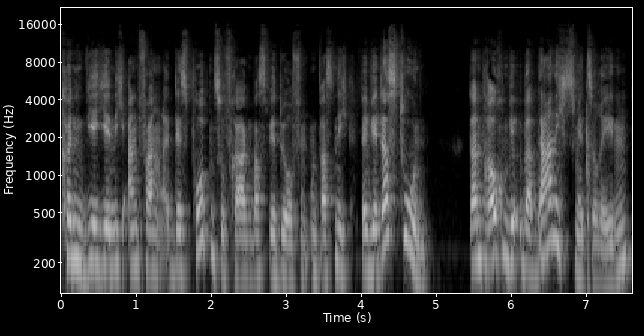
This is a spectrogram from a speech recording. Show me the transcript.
können wir hier nicht anfangen, Despoten zu fragen, was wir dürfen und was nicht. Wenn wir das tun, dann brauchen wir über gar nichts mehr zu reden.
